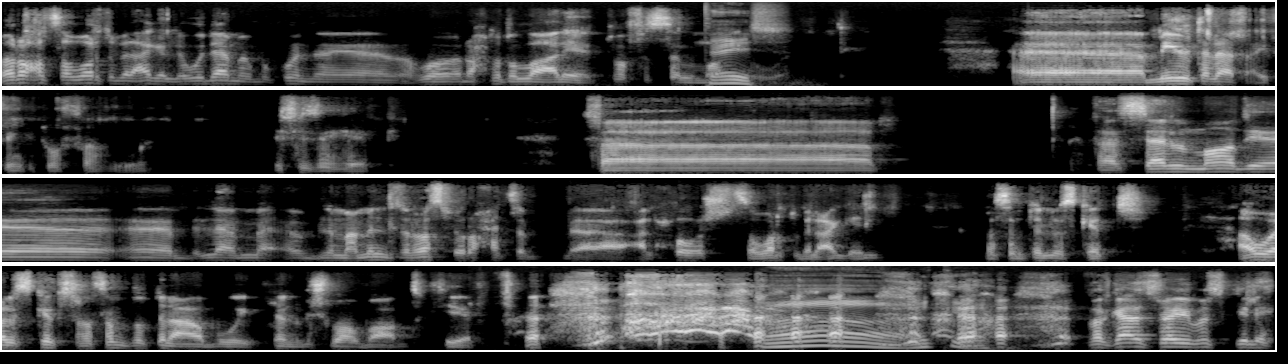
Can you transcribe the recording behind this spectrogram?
فرحت صورته بالعقل هو دائما بكون آه، هو رحمة الله عليه توفى السنة الماضية. آه 103 I think توفى هو. شيء زي هيك. ف فالسنة الماضية آه، لما لما عملت الرسمه رحت على الحوش صورته بالعقل رسمت له سكتش. أول سكتش رسمته طلع أبوي كانوا بيشبهوا بعض كثير آه okay. فكانت شوي مشكلة.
